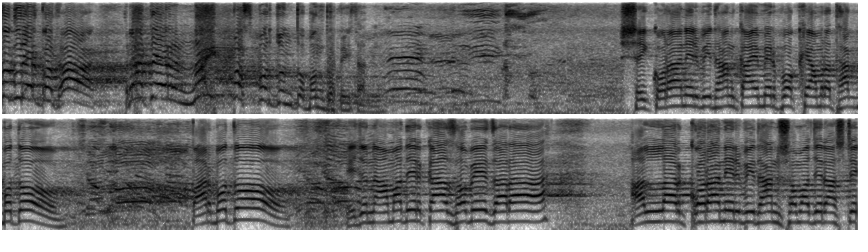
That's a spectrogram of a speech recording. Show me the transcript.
তো দূরের কথা, রাতের নাইট পাস পর্যন্ত বন্ধ হয়ে যাবে। সেই কোরআনের বিধান কায়েমের পক্ষে আমরা থাকব তো? পারব তো? এই আমাদের কাজ হবে যারা আল্লাহর কোরআনের বিধান সমাজে রাষ্ট্রে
